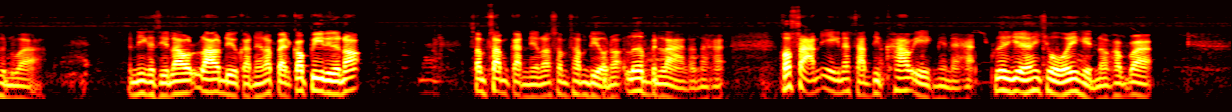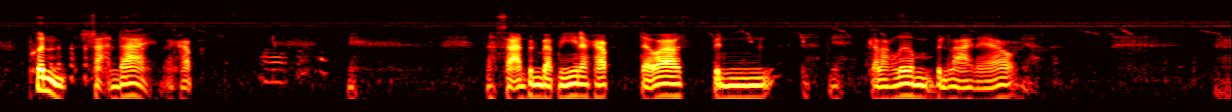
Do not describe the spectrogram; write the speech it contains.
เพิ่นว่า อันนี้ก็สิเล่าเล่าเดียวกันเนี่ยเนาะแปดก้าปีเลยเนาะซ้ำๆกันเนี่ยเนาะซ้ำๆเดียวเนาะเริ่มเป็นลายแล้วนะฮะเขาสารเองนะสารติดข้าวเองเนี่ยนะฮะเพื่อที่จะให้โชว์ให้เห็นเนาะครับว่า เพื่อนสารได้นะครับนะสารเป็นแบบนี้นะครับ แต่ว่าเป็นนี่กำลังเริ่มเป็นลายแล้วเนี่ยนะ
